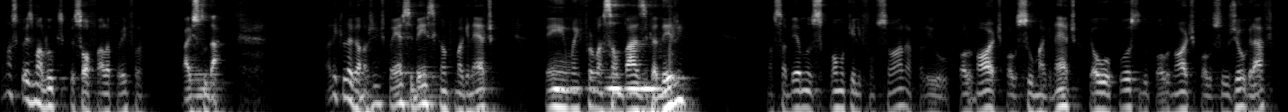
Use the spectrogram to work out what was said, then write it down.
Tem umas coisas malucas que o pessoal fala por aí, fala, vai estudar. Olha que legal, a gente conhece bem esse campo magnético, tem uma informação básica dele, nós sabemos como que ele funciona, falei o polo norte, polo sul magnético, que é o oposto do polo norte, polo sul geográfico.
